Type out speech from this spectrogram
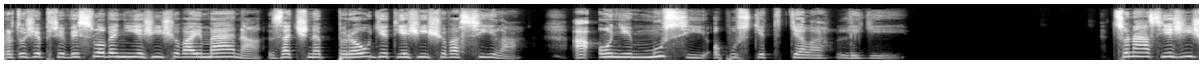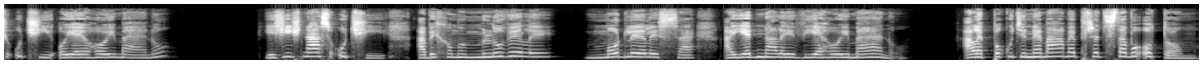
protože při vyslovení Ježíšova jména začne proudit Ježíšova síla a oni musí opustit těla lidí. Co nás Ježíš učí o jeho jménu? Ježíš nás učí, abychom mluvili, modlili se a jednali v jeho jménu. Ale pokud nemáme představu o tom,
